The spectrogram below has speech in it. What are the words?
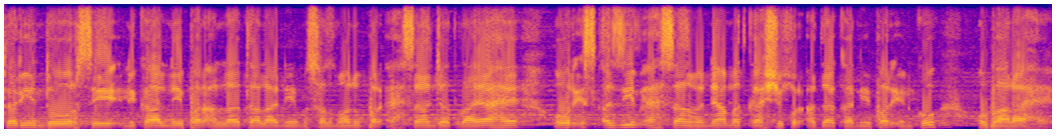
ترین دور سے نکالنے پر اللہ تعالیٰ نے مسلمانوں پر احسان جتلایا ہے اور اس عظیم احسان و نعمت کا شکر ادا کرنے پر ان کو ابارا ہے۔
